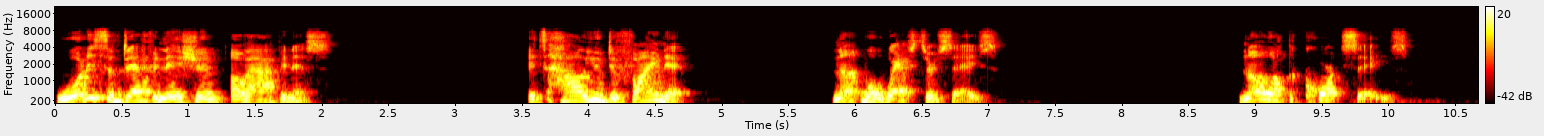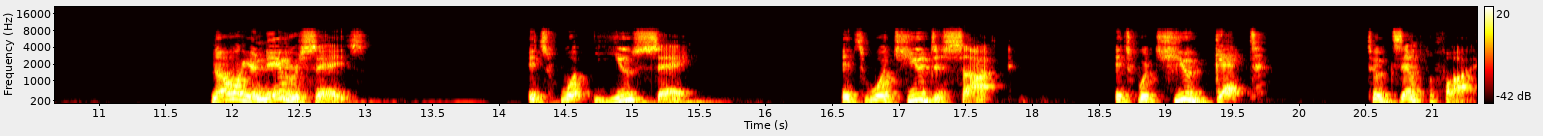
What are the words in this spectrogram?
What is the definition of happiness? It's how you define it, not what Webster says, not what the court says, not what your neighbor says. It's what you say, it's what you decide, it's what you get to exemplify.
